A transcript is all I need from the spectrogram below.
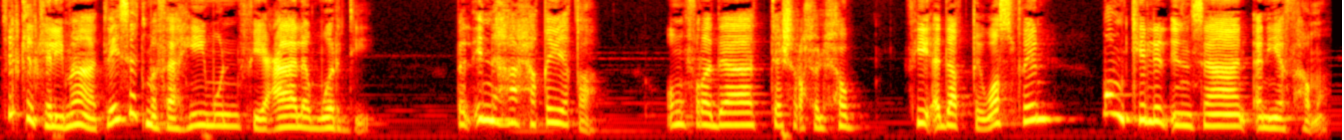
تلك الكلمات ليست مفاهيم في عالم وردي بل إنها حقيقة ومفردات تشرح الحب في أدق وصف ممكن للإنسان أن يفهمه.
